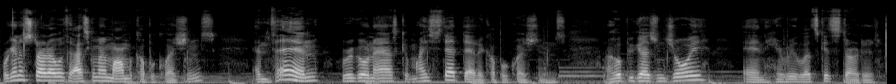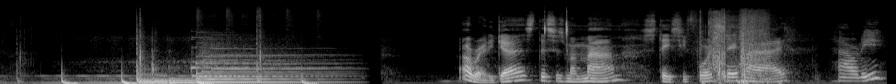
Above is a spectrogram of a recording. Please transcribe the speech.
We're gonna start out with asking my mom a couple questions, and then we're going to ask my stepdad a couple questions. I hope you guys enjoy, and here we let's get started. Alrighty, guys, this is my mom, Stacy Force. Say hi. Howdy.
